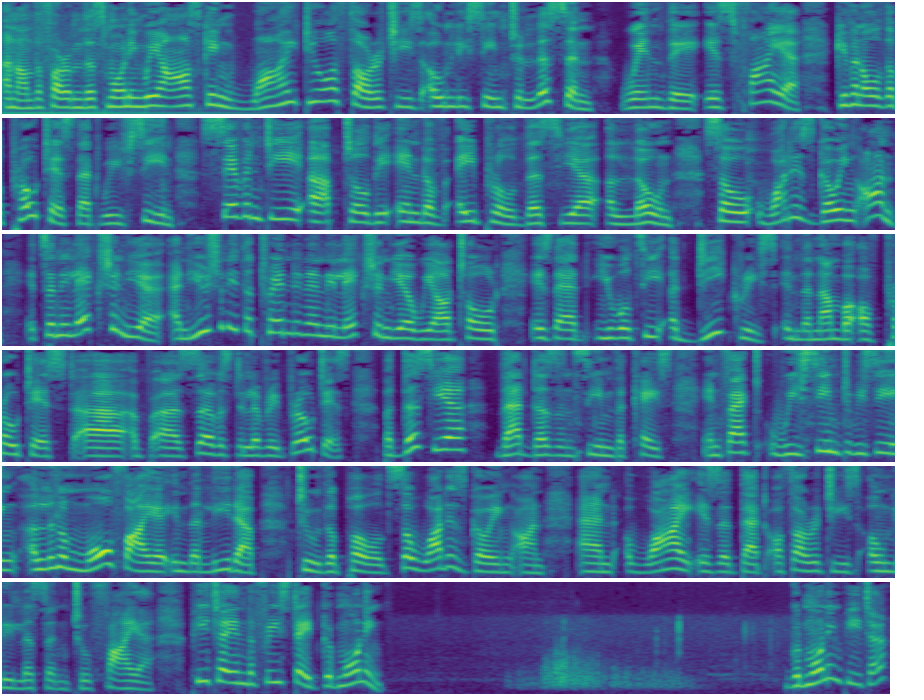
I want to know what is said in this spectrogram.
And on the forum this morning, we are asking why do authorities only seem to listen when there is fire? Given all the protests that we've seen, 70 up till the end of April this year alone. So what is going on? It's an election year. And usually the trend in an election year, we are told, is that you will see a decrease in the number of protest, uh, uh, service delivery protests. But this year, that doesn't seem the case. In fact, we seem to be seeing a little more fire in the lead up to the polls. So so, what is going on and why is it that authorities only listen to fire? Peter in the Free State, good morning. Good morning, Peter.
